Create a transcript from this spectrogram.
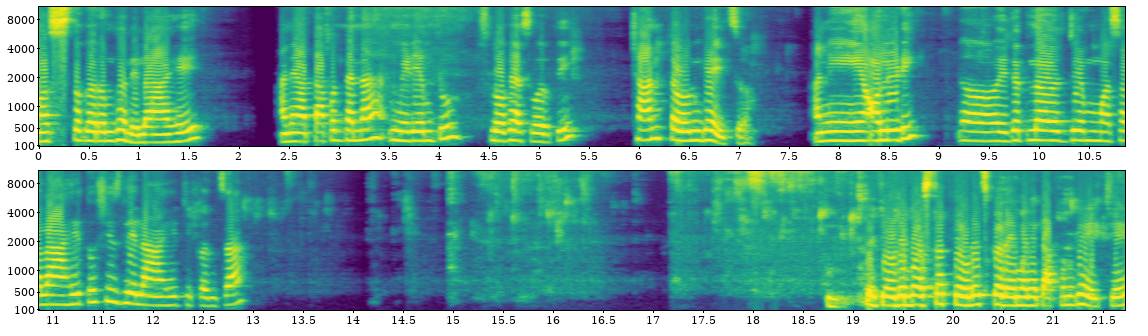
मस्त गरम झालेलं आहे. आणि आता आपण त्यांना मीडियम टू स्लो गॅसवरती छान तळून घ्यायचं. आणि ऑलरेडी याच्यातलं जे मसाला आहे तो शिजलेला आहे चिकनचा. तर जेवढे बसतात तेवढेच कढईमध्ये टाकून घ्यायचे.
